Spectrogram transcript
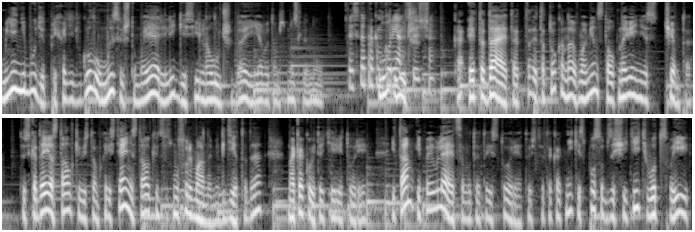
у меня не будет приходить в голову мысль, что моя религия сильно лучше, да, и я в этом смысле, ну... То есть это про конкуренцию лучше. еще? Это да, это, это, это только на, в момент столкновения с чем-то. То есть, когда я сталкиваюсь, там, христиане сталкиваются с мусульманами где-то, да, на какой-то территории. И там и появляется вот эта история. То есть, это как некий способ защитить вот свои,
